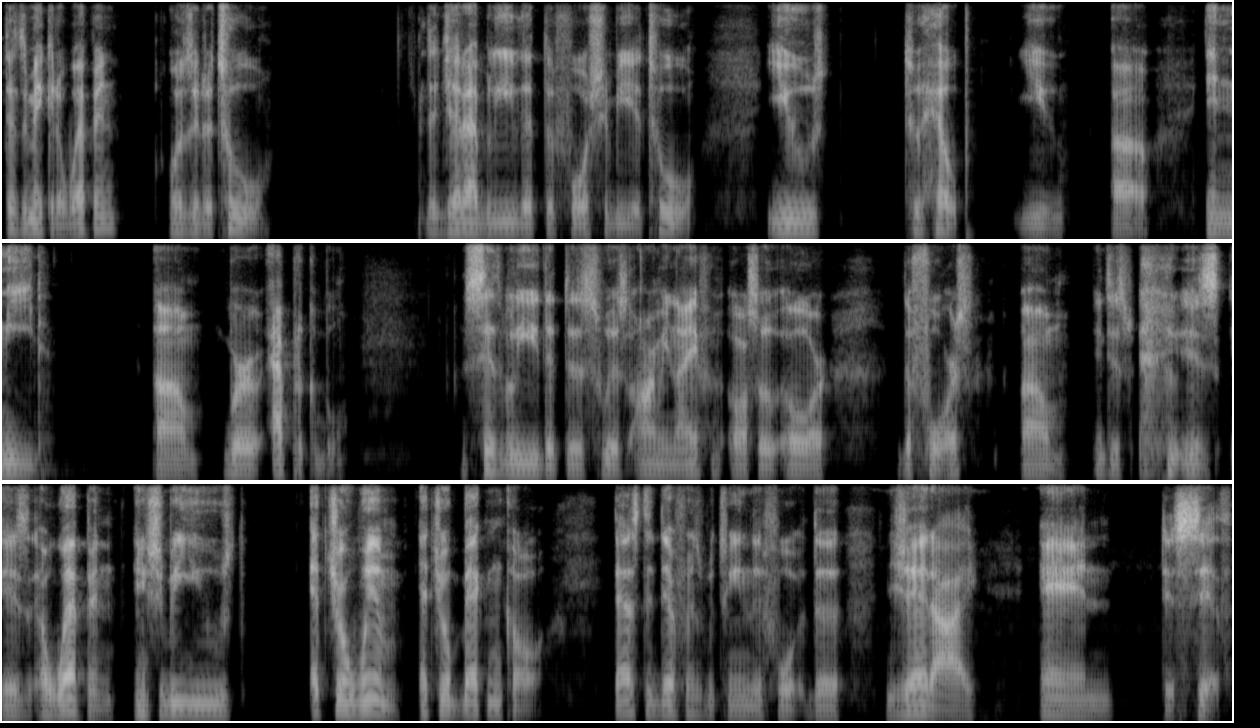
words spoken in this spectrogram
Does it make it a weapon or is it a tool? The Jedi believe that the Force should be a tool used to help you uh, in need, um, where applicable. The Sith believe that the Swiss Army knife also, or the Force, um, it just is is a weapon and should be used at your whim, at your beck and call. That's the difference between the for the Jedi and the Sith.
